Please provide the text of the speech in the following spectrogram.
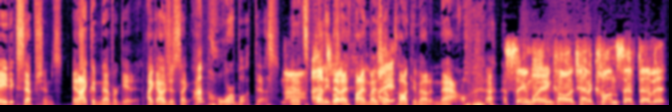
eight exceptions, and I could never get it. Like I was just like, I'm horrible at this, and Nah, it's funny that I find myself I- talking about it now. Same way in college, had a concept of it,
